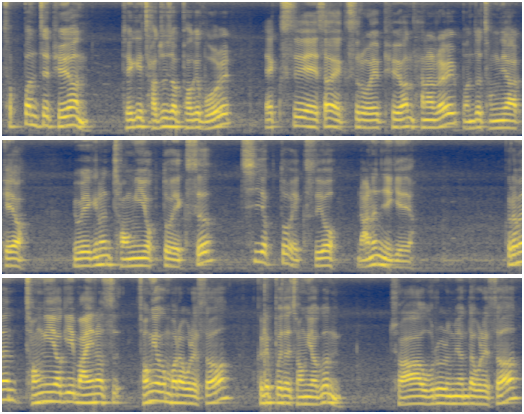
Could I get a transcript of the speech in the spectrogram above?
첫 번째 표현 되게 자주 접하게 볼 x에서 x로의 표현 하나를 먼저 정리할게요. 요 얘기는 정의역도 x, 치역도 x요 라는 얘기예요. 그러면 정의역이 마이너스 정의역은 뭐라고 그랬어? 그래프에서 정의역은 좌우를 의미한다고 그랬어.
